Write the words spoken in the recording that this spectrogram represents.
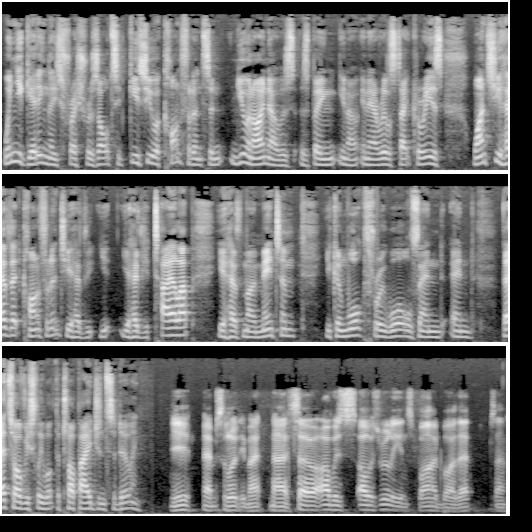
when you're getting these fresh results, it gives you a confidence. And you and I know as, as being, you know, in our real estate careers, once you have that confidence, you have you, you have your tail up, you have momentum, you can walk through walls, and and that's obviously what the top agents are doing. Yeah, absolutely, mate. No, so I was I was really inspired by that. So.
